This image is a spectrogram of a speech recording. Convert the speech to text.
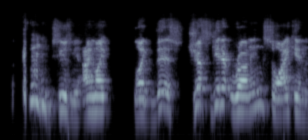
excuse me, I might like this just get it running so I can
